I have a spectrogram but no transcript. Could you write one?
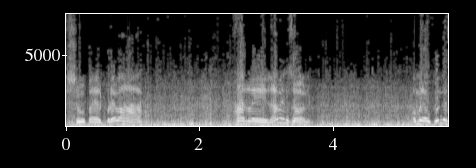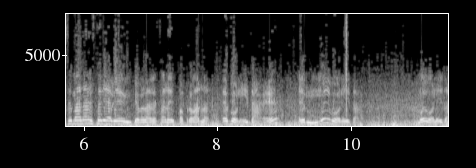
super prueba Harley Davidson. Hombre, un fin de semana estaría bien que me la dejarais para probarla. Es bonita, ¿eh? Es muy bonita. Muy bonita.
